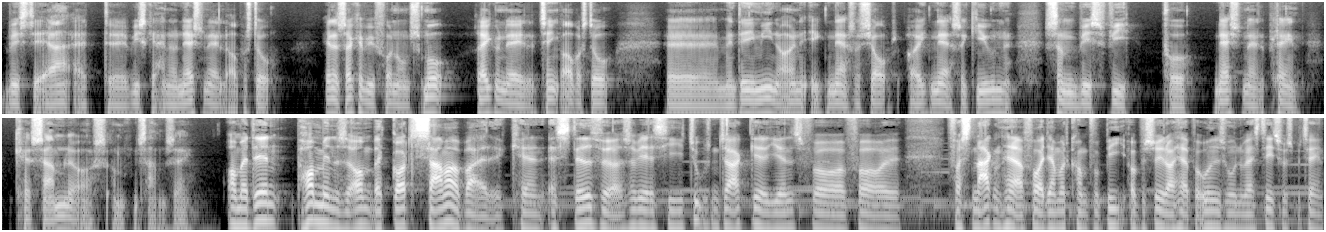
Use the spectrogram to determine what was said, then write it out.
hvis det er, at øh, vi skal have noget nationalt op at stå. Ellers så kan vi få nogle små regionale ting op at stå, øh, men det er i mine øjne ikke nær så sjovt og ikke nær så givende, som hvis vi på national plan kan samle os om den samme sag. Og med den påmindelse om, hvad godt samarbejde kan afstedføre, så vil jeg sige tusind tak, Jens, for, for, øh, for snakken her, for at jeg måtte komme forbi og besøge dig her på Odense Universitetshospital.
